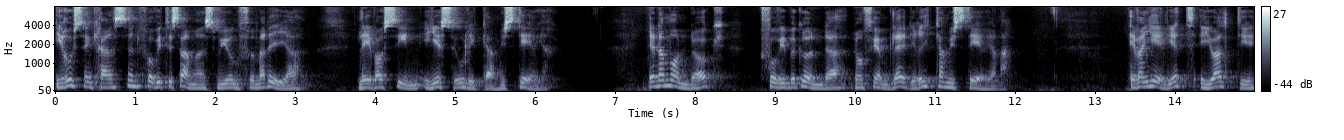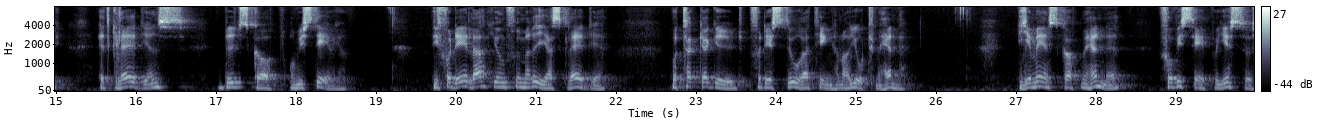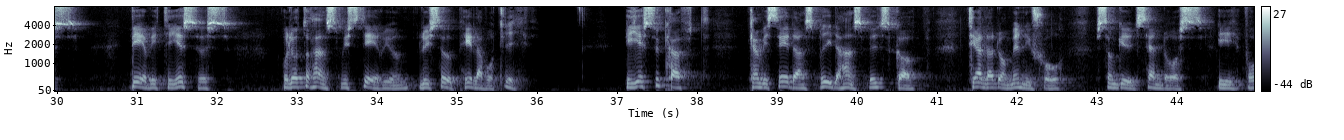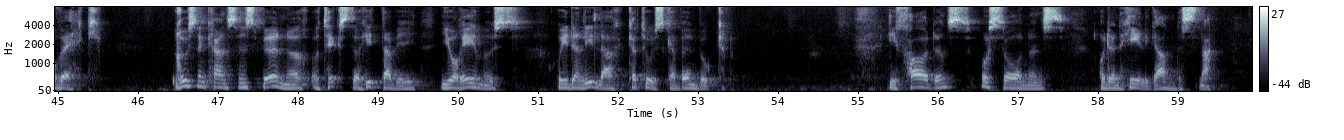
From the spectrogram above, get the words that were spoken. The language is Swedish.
I rosenkransen får vi tillsammans med jungfru Maria leva oss in i Jesu olika mysterier. Denna måndag får vi begrunda de fem glädjerika mysterierna. Evangeliet är ju alltid ett glädjens budskap och mysterium. Vi får dela jungfru Marias glädje och tacka Gud för de stora ting han har gjort med henne. I gemenskap med henne får vi se på Jesus, ber vi till Jesus och låter hans mysterium lysa upp hela vårt liv. I Jesu kraft kan vi sedan sprida hans budskap till alla de människor som Gud sänder oss i vår väg. Rosenkransens böner och texter hittar vi i Oremus och i den lilla katolska bönboken. I Faderns och Sonens och den heliga Andes namn.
